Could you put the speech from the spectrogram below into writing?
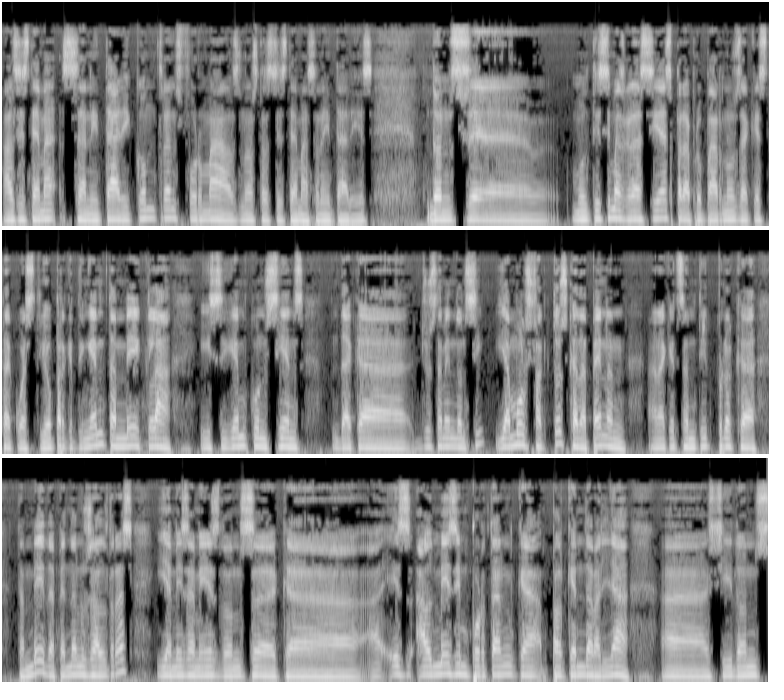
el sistema sanitari, com transformar els nostres sistemes sanitaris. Doncs eh, moltíssimes gràcies per apropar-nos a aquesta qüestió, perquè tinguem també clar i siguem conscients de que justament, doncs sí, hi ha molts factors que depenen en aquest sentit, però que també depèn de nosaltres i a més a més, doncs, eh, que eh, és el més important que, pel que hem de vetllar. Uh, així doncs,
